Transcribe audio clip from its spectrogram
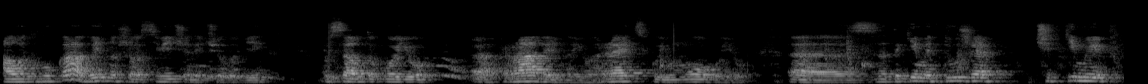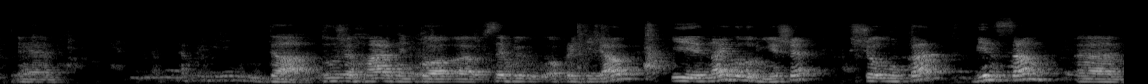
А от Лука видно, що освічений чоловік, писав такою правильною грецькою мовою, е, з такими дуже чіткими. Е, Да, дуже гарненько е, все оприділяв. І найголовніше, що Лука він сам е,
